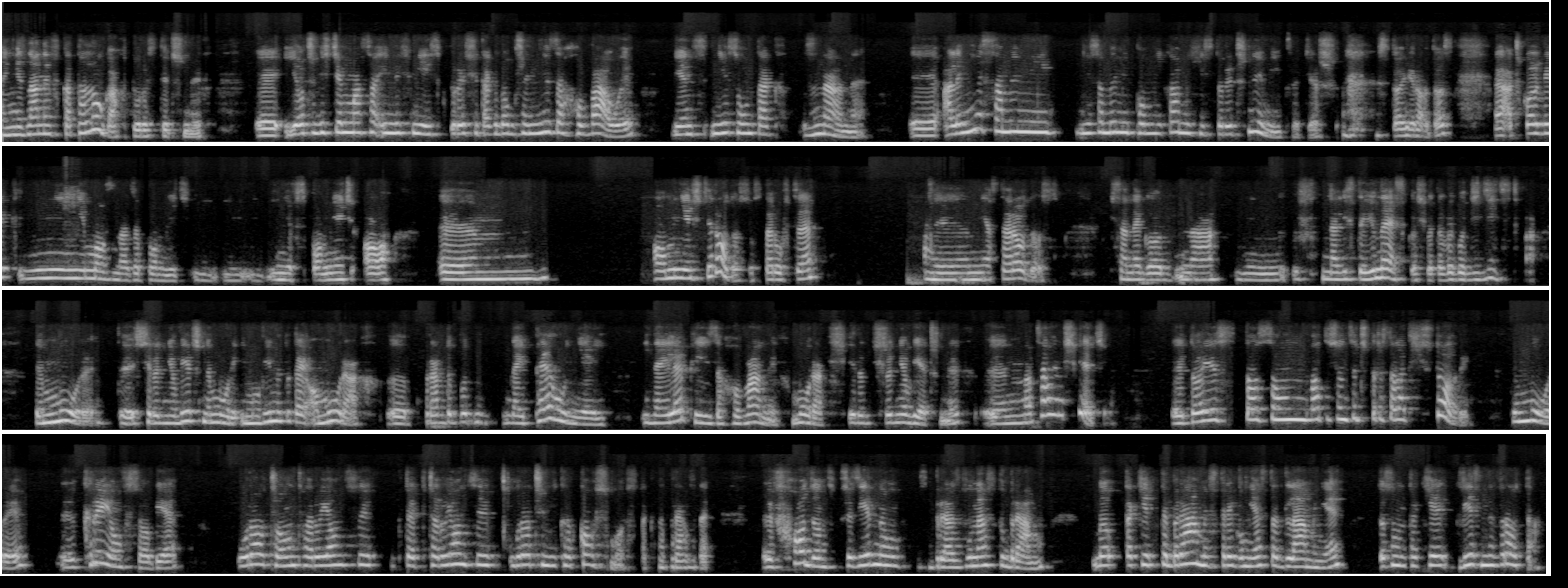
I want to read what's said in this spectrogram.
nieznane w katalogach turystycznych. Y, I oczywiście masa innych miejsc, które się tak dobrze nie zachowały, więc nie są tak znane. Ale nie samymi, nie samymi pomnikami historycznymi przecież stoi Rodos, e, aczkolwiek nie, nie można zapomnieć i, i, i nie wspomnieć o, um, o mieście Rodos, o starówce um, miasta Rodos wpisanego na, na listę UNESCO, Światowego Dziedzictwa. Te mury, te średniowieczne mury, i mówimy tutaj o murach y, prawdopodobnie najpełniej i najlepiej zachowanych murach średniowiecznych y, na całym świecie. Y, to, jest, to są 2400 lat historii. Te mury kryją w sobie uroczą, czarujący, czarujący, uroczy mikrokosmos tak naprawdę wchodząc przez jedną z, 12 bram, no takie te bramy Starego Miasta dla mnie to są takie gwiezdne wrota.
